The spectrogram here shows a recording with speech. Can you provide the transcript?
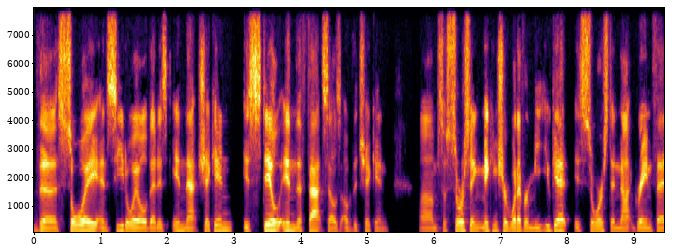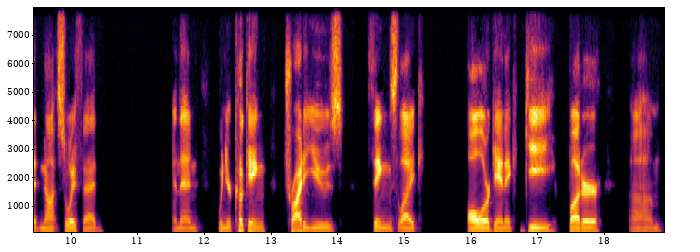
the soy and seed oil that is in that chicken is still in the fat cells of the chicken. Um, so sourcing, making sure whatever meat you get is sourced and not grain fed, not soy fed. And then when you're cooking, try to use things like all organic ghee, butter, um,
